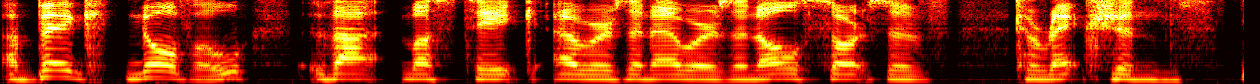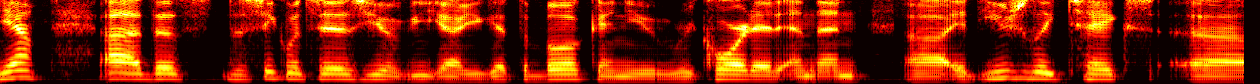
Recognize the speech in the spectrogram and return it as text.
a big novel, that must take hours and hours and all sorts of corrections. Yeah, uh, the the sequence is you yeah you get the book and you record it, and then uh, it usually takes uh,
